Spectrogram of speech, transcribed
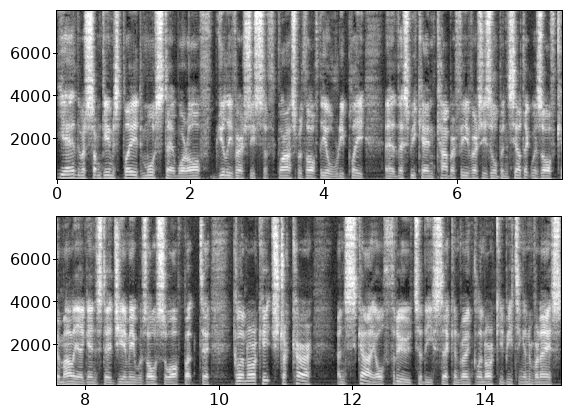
yeah, there were some games played. Most uh, were off. Beauly versus Strathglass was off. They'll replay uh, this weekend. Caberfeidh versus Oban Celtic was off. Kilmallie against uh, GMA was also off. But uh, Glenorchy, Strachur, and Skye all through to the second round. Glenorchy beating Inverness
